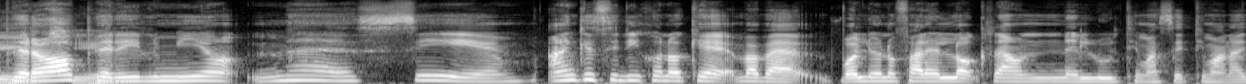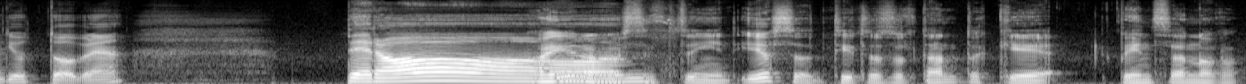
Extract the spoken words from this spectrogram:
però per il mio, eh, sì, anche se dicono che, vabbè, vogliono fare il lockdown nell'ultima settimana di ottobre, però... Ma io non ho sentito niente. Io ho sentito soltanto che pensano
